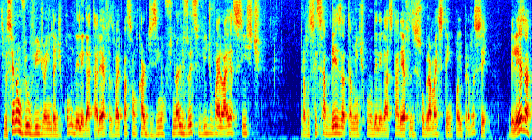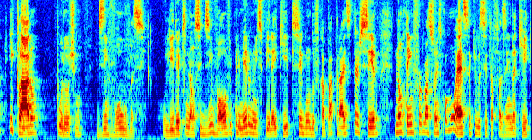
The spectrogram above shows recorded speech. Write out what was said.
Se você não viu o vídeo ainda de como delegar tarefas, vai passar um cardzinho. Finalizou esse vídeo, vai lá e assiste. Para você saber exatamente como delegar as tarefas e sobrar mais tempo aí para você. Beleza? E claro, por último, desenvolva-se. O líder que não se desenvolve, primeiro, não inspira a equipe, segundo, fica para trás e terceiro, não tem informações como essa que você está fazendo aqui.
